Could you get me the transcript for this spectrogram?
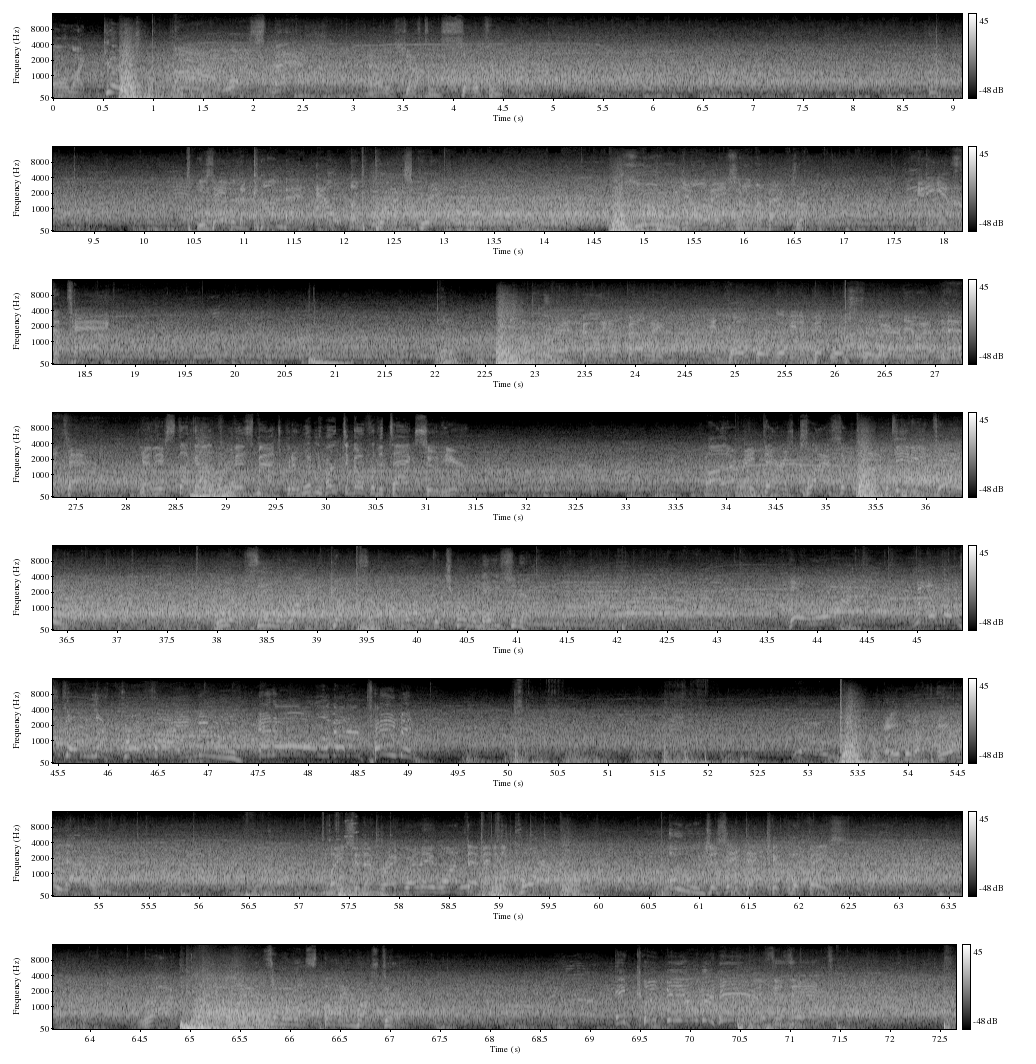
Oh, my goodness. Ah, what a smash. That is just insulting. He's able to combat out of Brock's grip. Huge elevation on the backdrop. And he gets the tag. Overhead belly to belly. And Goldberg looking a bit worse for wear now after that attack. Yeah, stuck out through this match, but it wouldn't hurt to go for the tag soon here. Oh, that right there is classic Rock DDT. We are seeing a lot of guts, a lot of determination face. Rock lands him with a spine buster. It could be over here. This is it.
